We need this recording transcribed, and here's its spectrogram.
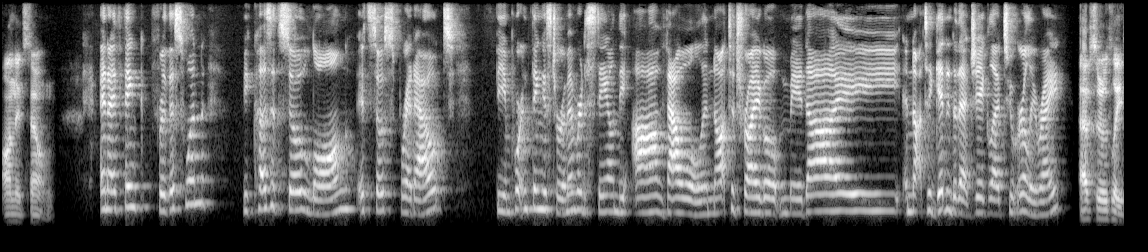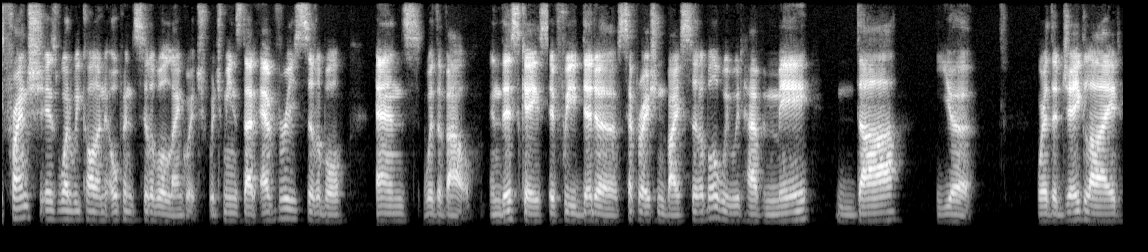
on its own. And I think for this one, because it's so long, it's so spread out, the important thing is to remember to stay on the ah vowel and not to try to go medai and not to get into that J glide too early, right? Absolutely. French is what we call an open syllable language, which means that every syllable ends with a vowel. In this case, if we did a separation by syllable, we would have me, da, ye, where the J glide,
